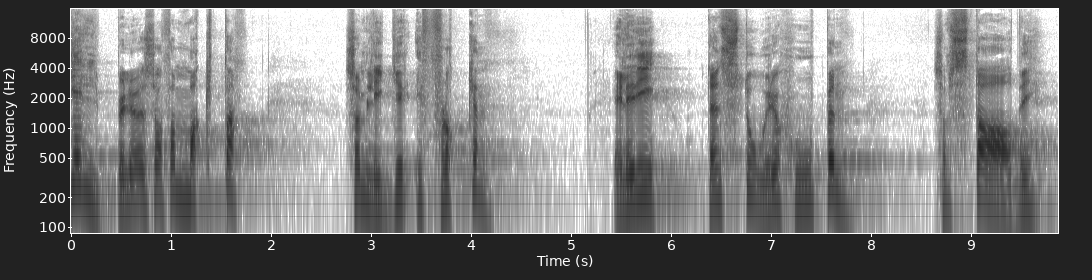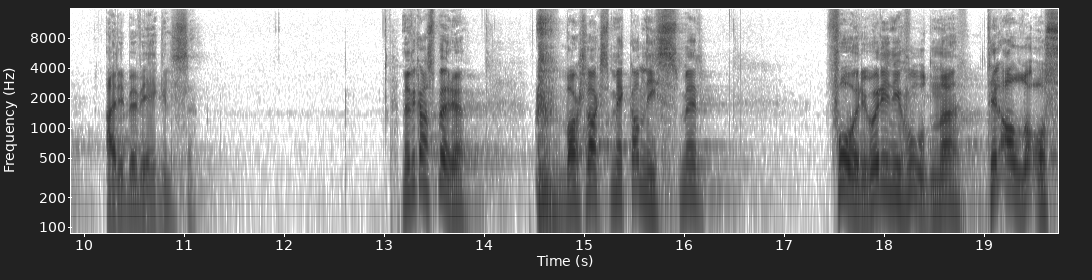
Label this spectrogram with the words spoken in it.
hjelpeløse overfor makta som ligger i flokken. Eller i den store hopen som stadig er i bevegelse. Men vi kan spørre hva slags mekanismer foregår inni hodene til alle oss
